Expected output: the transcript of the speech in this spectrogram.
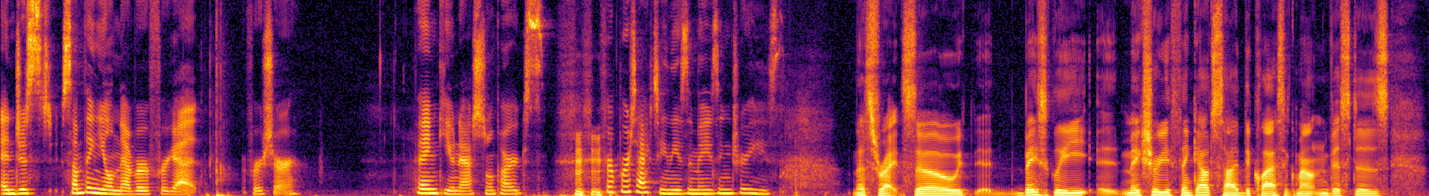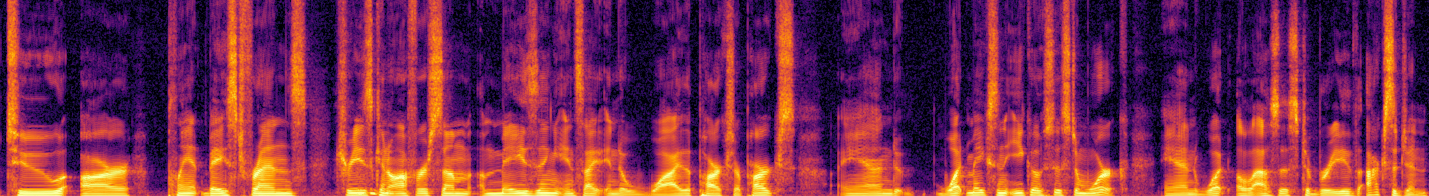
and just something you'll never forget for sure. Thank you, National Parks, for protecting these amazing trees. that's right. So basically, uh, make sure you think outside the classic mountain vistas. to our plant based friends. Trees can offer some amazing insight into why the parks are parks and what makes an ecosystem work and what allows us to breathe oxygen,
